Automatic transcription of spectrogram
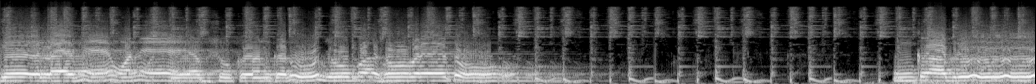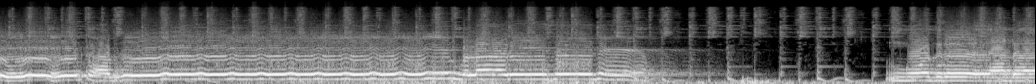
કે, લાઈને મને અપશુકન કરું જો પાછો રહેતો કાબરી કાબરી બલાડી દઈને ગોદરે આડા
